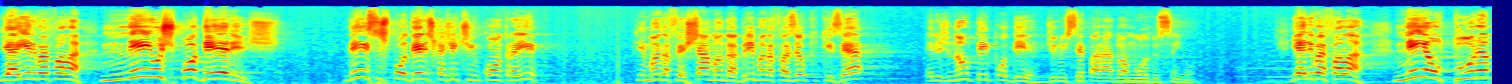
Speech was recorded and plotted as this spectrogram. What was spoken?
E aí ele vai falar: nem os poderes, nem esses poderes que a gente encontra aí, que manda fechar, manda abrir, manda fazer o que quiser, eles não têm poder de nos separar do amor do Senhor. E aí ele vai falar: nem altura,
